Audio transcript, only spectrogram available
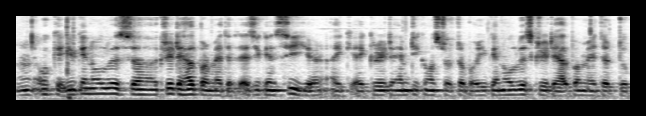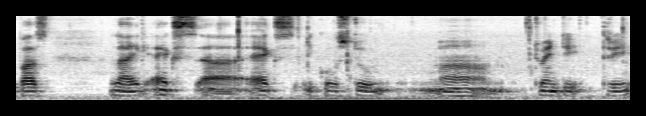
Mm, okay you can always uh, create a helper method. As you can see here I, I create an empty constructor but you can always create a helper method to pass like x uh, x equals to um, 23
